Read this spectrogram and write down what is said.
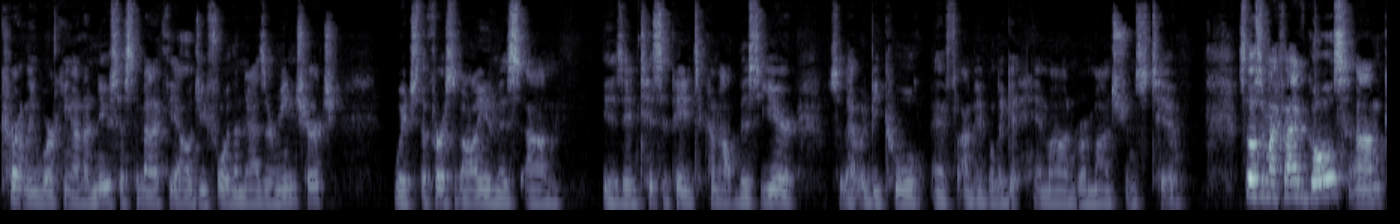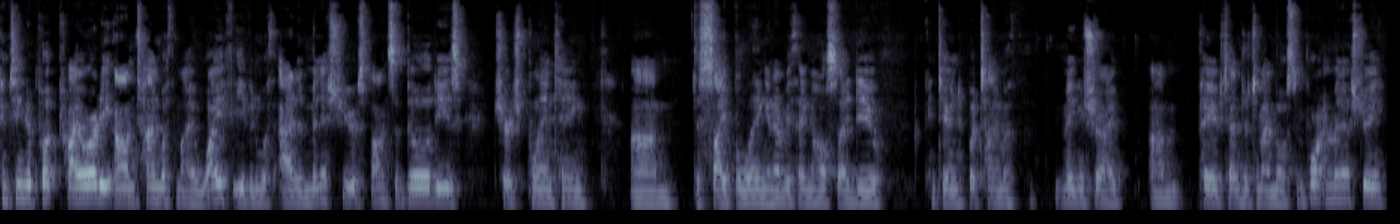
currently working on a new systematic theology for the Nazarene Church, which the first volume is um, is anticipated to come out this year. So that would be cool if I'm able to get him on Remonstrance too. So those are my five goals. Um, continue to put priority on time with my wife, even with added ministry responsibilities, church planting, um, discipling, and everything else I do. Continuing to put time with making sure I um, pay attention to my most important ministry.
